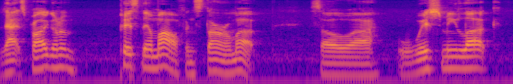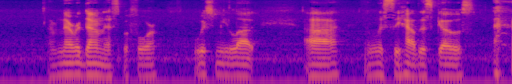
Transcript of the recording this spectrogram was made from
that's probably going to piss them off and stir them up. So uh, wish me luck. I've never done this before. Wish me luck. Uh, and let's see how this goes.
